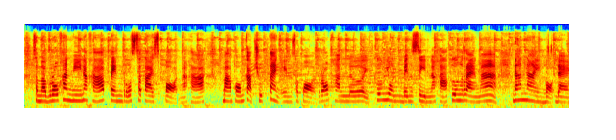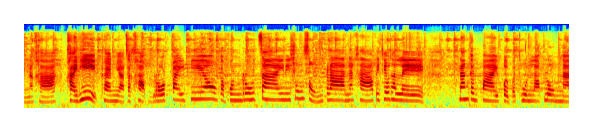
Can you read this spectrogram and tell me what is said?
ๆสำหรับรถคันนี้นะคะ เป็นรถสไตล์สปอร์ตนะคะ มาพร้อมกับชุดแต่ง M Sport รอบคันเลย เครื่องยนต์เบนซินนะคะ เครื่องแรงมาก ด้านในเบาะแดงนะคะ ใครที่แพลนอยากจะขับรถไปเที่ยวกับคนรู้ใจในช่วงสงกรานต์นะคะ ไปเที่ยวทะเล กันไป เปิดประทุนรับลมนะ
